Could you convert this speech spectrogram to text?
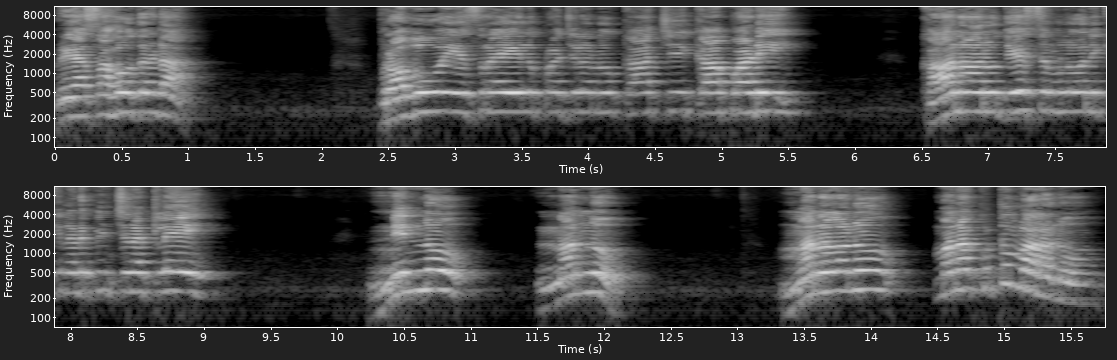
ప్రియ సహోదరుడా ప్రభువు ఇస్రాయేల్ ప్రజలను కాచి కాపాడి కానాను దేశంలోనికి నడిపించినట్లే నిన్ను నన్ను మనలను మన కుటుంబాలను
